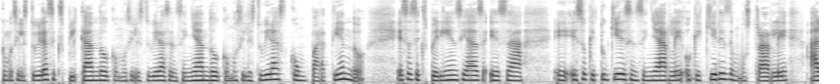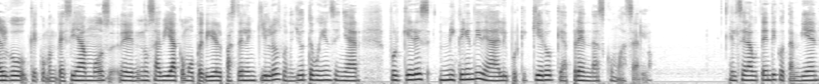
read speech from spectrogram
como si le estuvieras explicando, como si le estuvieras enseñando, como si le estuvieras compartiendo esas experiencias, esa, eh, eso que tú quieres enseñarle o que quieres demostrarle algo que como decíamos eh, no sabía cómo pedir el pastel en kilos. Bueno, yo te voy a enseñar porque eres mi cliente ideal y porque quiero que aprendas cómo hacerlo. El ser auténtico también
